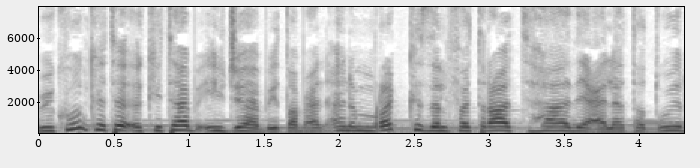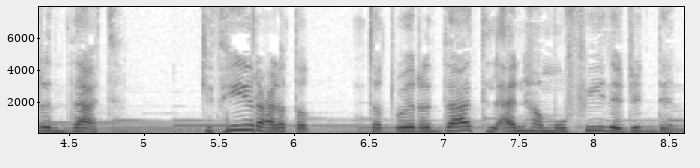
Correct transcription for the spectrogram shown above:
ويكون كتاب إيجابي طبعا أنا مركزة الفترات هذه على تطوير الذات كثير على تطوير الذات لأنها مفيدة جدا.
